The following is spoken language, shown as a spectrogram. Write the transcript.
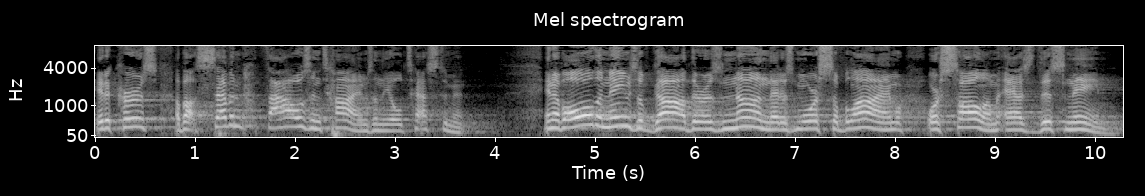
it occurs about 7,000 times in the Old Testament. And of all the names of God, there is none that is more sublime or solemn as this name.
